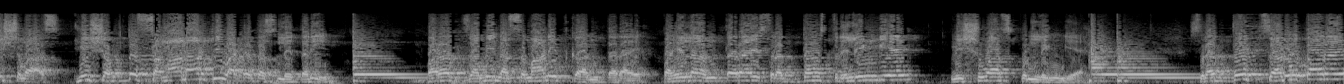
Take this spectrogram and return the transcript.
विश्वास, हे शब्द समानार्थी वाटत असले तरी। बरंच ज़मीन असमानित का अंतर आहे। पहिलं अंतर आहे श्रद्धा स्त्रीलिंगी आहे विश्वास पुल्लिंगी आहे. श्रद्धेत चढउतार आहे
